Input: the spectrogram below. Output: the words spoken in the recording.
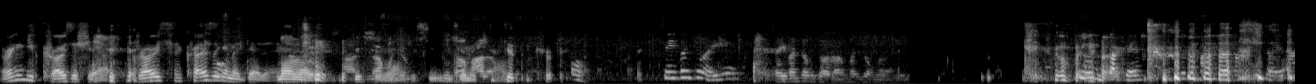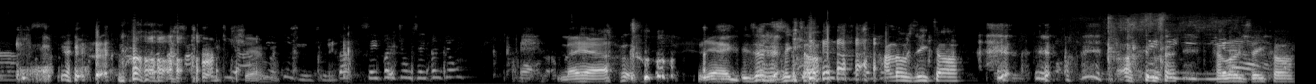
I reckon give Crows a shout. Crows, Crows are gonna get it. No, no, Uh, just your Melbourne. Majesty. He's gonna Melbourne. count. Get the cr- 四分钟啦已经，四分钟再两分钟㗎啦。要唔得嘅，对啊，啲啊，呢个都完全唔得，四分钟四分钟， Lay out. yeah, Is that Zita? Hello, Zita. 四四二二 Hello, 啊 Zita.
